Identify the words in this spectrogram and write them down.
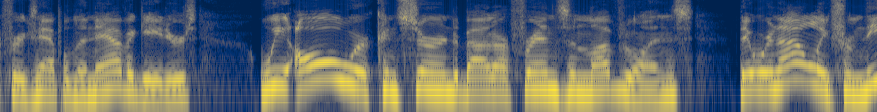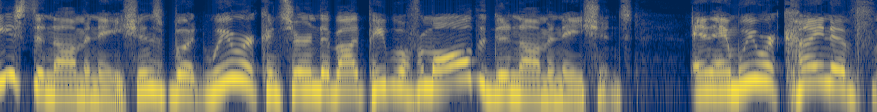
for example, the Navigators, we all were concerned about our friends and loved ones that were not only from these denominations, but we were concerned about people from all the denominations. And, and we were kind of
